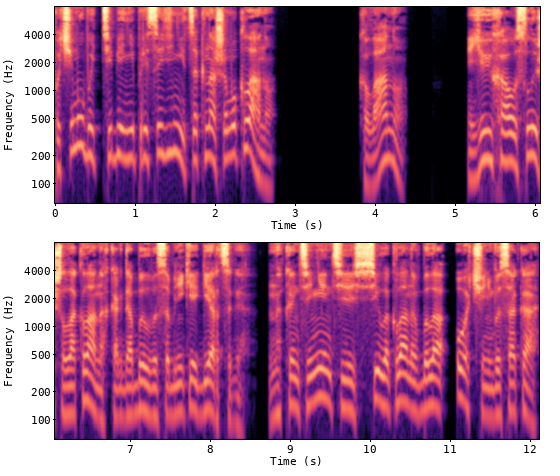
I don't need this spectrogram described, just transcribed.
Почему бы тебе не присоединиться к нашему клану?» «Клану?» Юйхао слышал о кланах, когда был в особняке герцога. На континенте сила кланов была очень высока,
